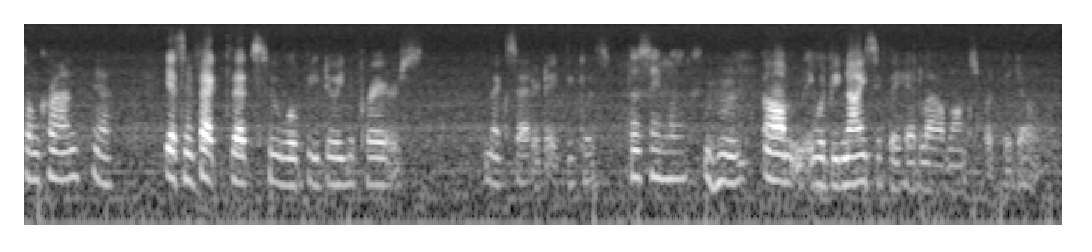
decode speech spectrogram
Songkran. Yeah. Yes, in fact, that's who will be doing the prayers next Saturday because Those same monks. Mm-hmm. um, it would be nice if they had Lao monks, but they don't.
